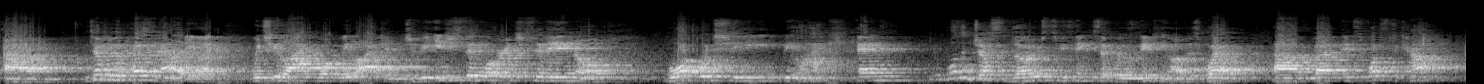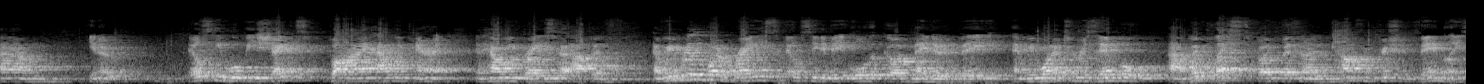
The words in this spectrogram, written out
Um, in terms of her personality, like, would she like what we like, and would she be interested in what we're interested in, or what would she be like? And it wasn't just those two things that we were thinking of as well, um, but it's what's to come. Um, you know, Elsie will be shaped by how we parent and how we raise her up and and we really want to raise Elsie to be all that God made her to be. And we want to resemble, um, we're blessed, both Beth and I, come from Christian families.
